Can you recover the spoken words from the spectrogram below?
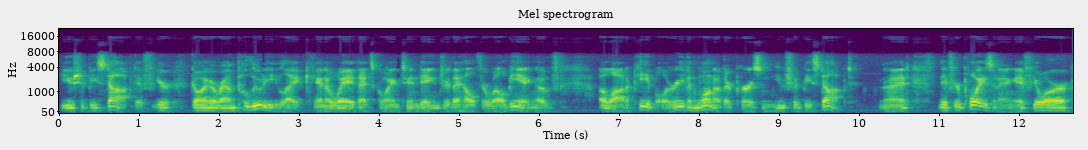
you should be stopped. If you're going around polluty like in a way that's going to endanger the health or well being of a lot of people or even one other person, you should be stopped right? If you're poisoning, if you're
